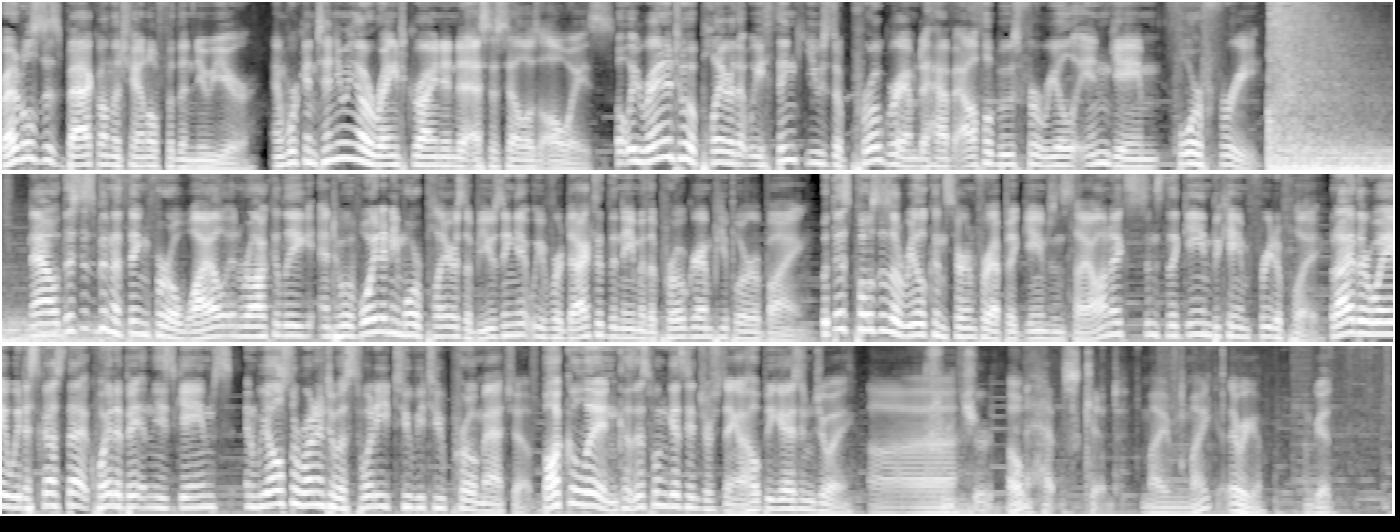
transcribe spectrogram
Retals is back on the channel for the new year, and we're continuing our ranked grind into SSL as always. But we ran into a player that we think used a program to have Alpha Boost for real in-game for free. Now, this has been a thing for a while in Rocket League, and to avoid any more players abusing it, we've redacted the name of the program people are buying. But this poses a real concern for Epic Games and Psyonix, since the game became free to play. But either way, we discussed that quite a bit in these games, and we also run into a sweaty 2v2 pro matchup. Buckle in, because this one gets interesting. I hope you guys enjoy. Uh, Creature oh. and Heps Kid. my mic? There we go. I'm good.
